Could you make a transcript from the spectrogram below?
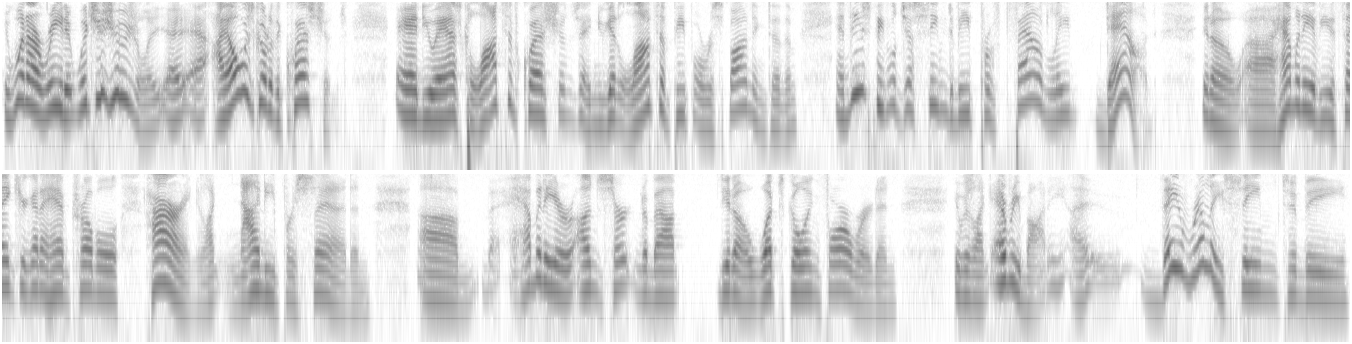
when I read it, which is usually I, I always go to the questions and you ask lots of questions and you get lots of people responding to them and these people just seem to be profoundly down you know, uh, how many of you think you're going to have trouble hiring? Like 90%. And um, how many are uncertain about, you know, what's going forward? And it was like everybody. I, they really seemed to be,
